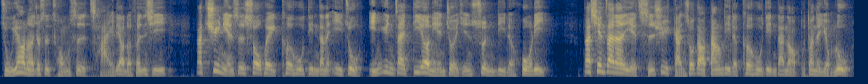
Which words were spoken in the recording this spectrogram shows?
主要呢就是从事材料的分析。那去年是受惠客户订单的挹注，营运在第二年就已经顺利的获利。那现在呢也持续感受到当地的客户订单哦不断的涌入。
